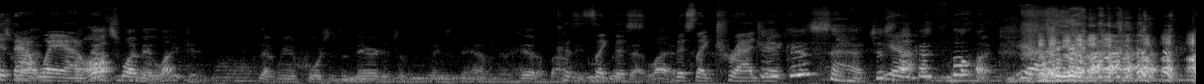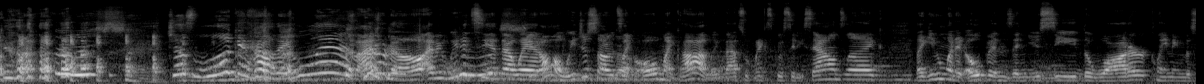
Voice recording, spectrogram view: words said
it that why- way at but all. That's why they like it. That reinforces the narratives of the things that they have in their head about Because people it's like who live this, that life. this like It tragic. is sad, just Yeah. like I thought. Yeah. It is sad. just look at how they live. I don't know. I mean, we didn't see it that way at all. We just saw it's like, oh my god, like that's what Mexico City sounds like. Like even when it opens and you see the water cleaning the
